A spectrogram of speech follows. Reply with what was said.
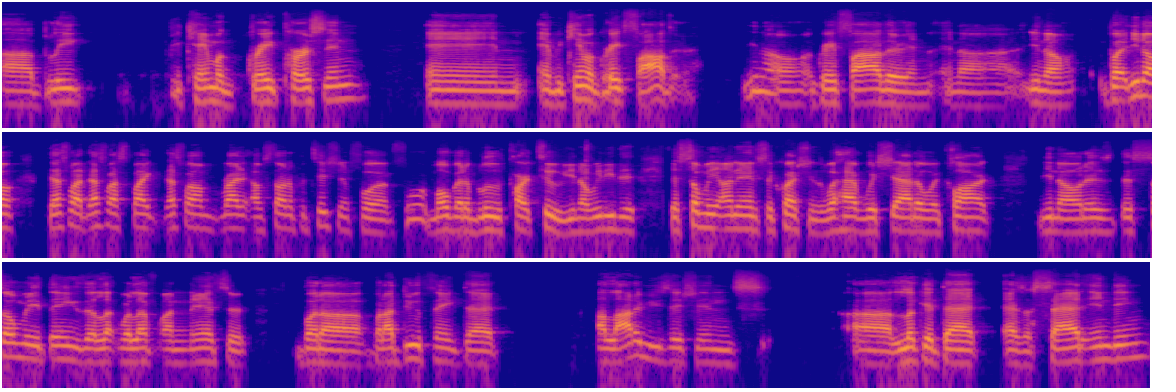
uh, Bleek became a great person and and became a great father. You know, a great father, and and uh, you know, but you know, that's why that's why Spike. That's why I'm writing. I'm starting a petition for for Mo Better Blues Part Two. You know, we need to. There's so many unanswered questions. What happened with Shadow and Clark? You know, there's there's so many things that le- were left unanswered. But uh, but I do think that a lot of musicians uh, look at that as a sad ending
